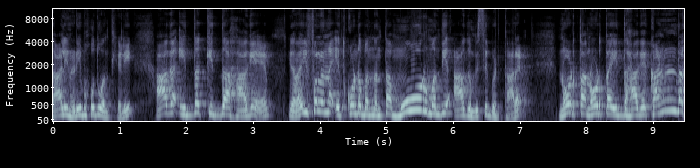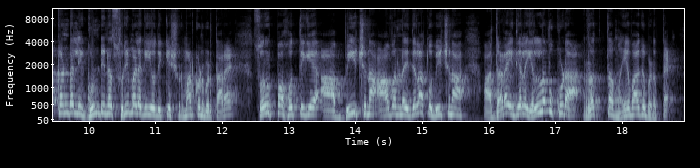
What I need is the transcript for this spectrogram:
ದಾಳಿ ನಡೀಬಹುದು ಅಂತ ಹೇಳಿ, ಆಗ ಇದ್ದಕ್ಕಿದ್ದ ಹಾಗೆ ರೈಫಲನ್ನು ಎತ್ಕೊಂಡು ಬಂದಂಥ ಮೂರು ಮಂದಿ ಆಗಮಿಸಿ ಬಿಡ್ತಾರೆ. ನೋಡ್ತಾ ನೋಡ್ತಾ ಇದ್ದ ಹಾಗೆ ಕಂಡ ಕಂಡಲ್ಲಿ ಗುಂಡಿನ ಸುರಿಮಳೆಗೆಯೋದಕ್ಕೆ ಶುರು ಮಾಡ್ಕೊಂಡು ಬಿಡ್ತಾರೆ. ಸ್ವಲ್ಪ ಹೊತ್ತಿಗೆ ಆ ಬೀಚಿನ ಆವರಣ ಇದೆಯಲ್ಲ, ಅಥವಾ ಬೀಚಿನ ಆ ದಡ ಇದೆಯಲ್ಲ, ಎಲ್ಲವೂ ಕೂಡ ರಕ್ತಮಯವಾಗಿ ಬಿಡುತ್ತೆ.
